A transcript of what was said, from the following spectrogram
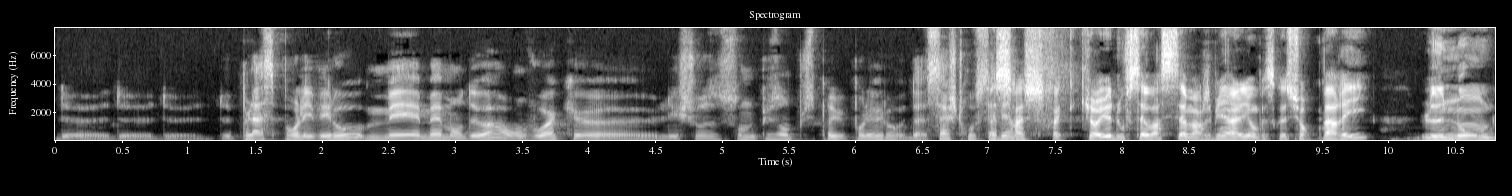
de, de, de, de place pour les vélos, mais même en dehors, on voit que euh, les choses sont de plus en plus prévues pour les vélos. Ça, je trouve ça Ça bien. sera, je serais curieux de vous savoir si ça marche bien à Lyon, parce que sur Paris, le nombre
